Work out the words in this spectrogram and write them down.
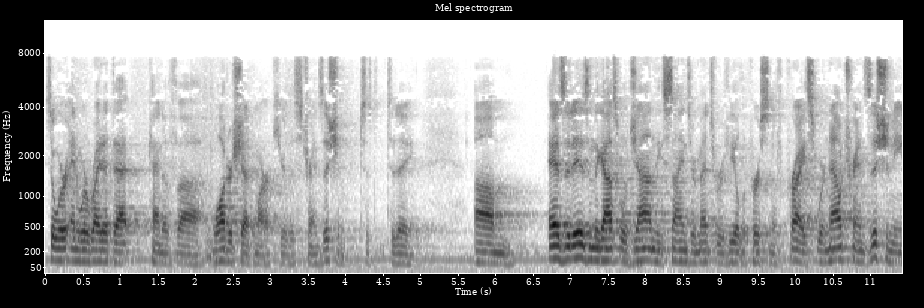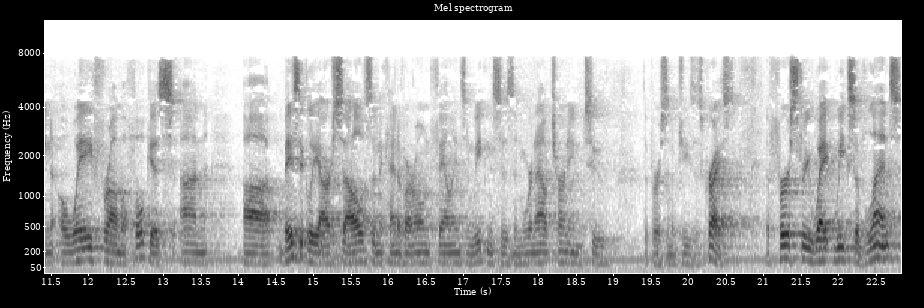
So we're, and we're right at that kind of uh, watershed mark here, this transition to today. Um, as it is in the Gospel of John, these signs are meant to reveal the person of Christ. We're now transitioning away from a focus on uh, basically ourselves and kind of our own failings and weaknesses, and we're now turning to the person of Jesus Christ. The first three weeks of Lent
